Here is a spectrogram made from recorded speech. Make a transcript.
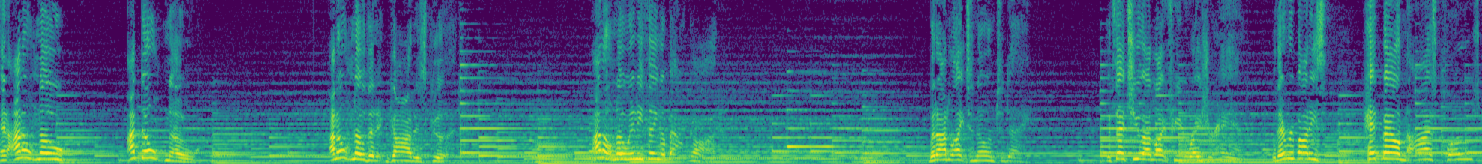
and I don't know, I don't know, I don't know that God is good. I don't know anything about God. But I'd like to know Him today. If that's you, I'd like for you to raise your hand. With everybody's head bowed and eyes closed,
